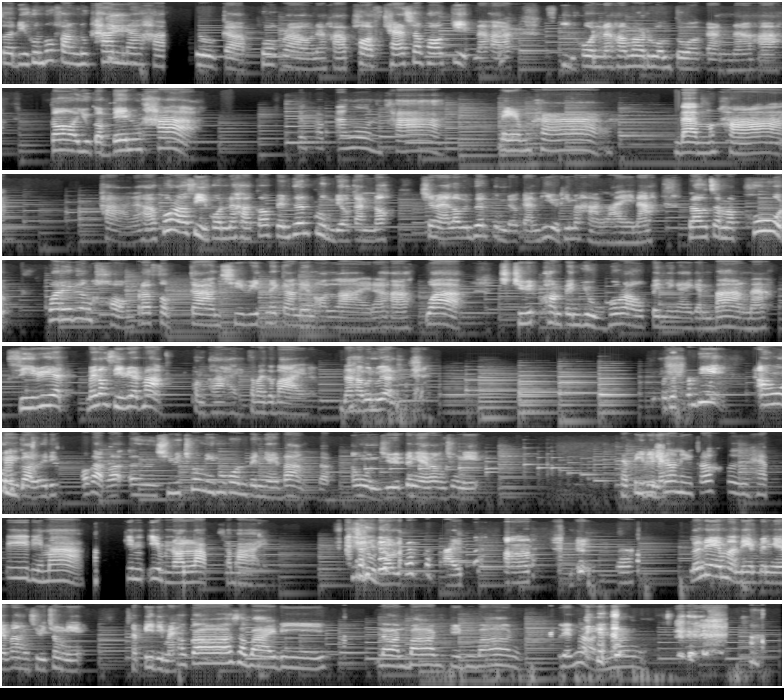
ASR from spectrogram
สวัสดีคุณผู้ฟังทุกท่านนะคะอยู่กับพวกเรานะคะพอดแคสเฉพาะกิจนะคะสี่คนนะคะมารวมตัวกันนะคะ ก็อยู่กับเบนค่ะอยู่กับองุ่นค่ะเนมค่ะแบมค่ะค่ะนะคะ พวกเราสี่คนนะคะ ก็เป็นเพื่อนกลุ่มเดียวกันเนาะใช่ไหมเราเป็นเพื่อนกลุ่มเดียวกันที่อยู่ที่มหาลัยนะ เราจะมาพูด ว่าในเรื่องของประสบการณ์ชีวิตในการเรียนออนไลน์นะคะ ว่าชีวิตความเป็นอยู่พวกเราเป็นยังไงกันบ้างนะซีเรียสไม่ต้องซีเรียสมากผ่อนคลายสบายๆนะคะเพื่อนๆเราจะเริ่มที่องุ่นก่อนเลยดิว่าแบบว่าเออชีวิตช่วงนี้ทุกคนเป็นไงบ้าง แบบองุ่นชีวิตเป็นไงบ้างช่วงนี้แฮปปี้ดีไหมช่วงนี้ก็คือแฮปปี้ดีมาก กินอิ่มนอนหลับสบายสรุปเราละตายอ่า แล้วเนมอะเนมเป็นไงบ้างชีวิตช่วงนี้แฮปปี้ดีไหมแล้วก็สบายดี นอนบ้างกินบ้าง เลี้ยงหลานบ้าง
